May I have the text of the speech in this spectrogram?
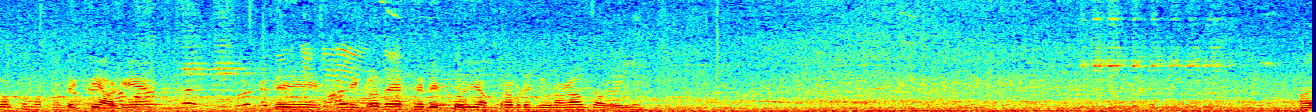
ਸਾਹਿਬ ਤੋਂ ਮੱਥਾ ਟੇਕ ਕੇ ਆ ਗਏ ਆ ਤੇ ਨਿਕਲਦੇ ਆ ਇੱਥੇ ਦੇਖੋ ਯਾਤਰਾ ਬੜੇ ਜ਼ੋਰਾਂ ਨਾਲ ਚੱਲ ਰਹੀ ਹੈ ਆ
